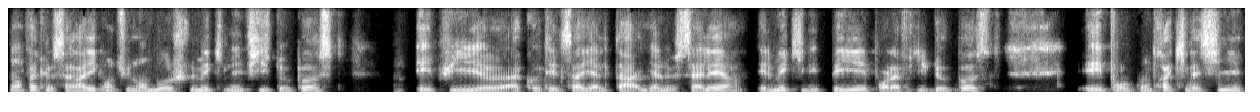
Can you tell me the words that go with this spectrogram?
Mais en fait, le salarié, quand tu l'embauches, le mec, il a une fiche de poste, Et puis, à côté de ça, il y a le salaire. Et le mec, il est payé pour la fiche de poste et pour le contrat qu'il a signé.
